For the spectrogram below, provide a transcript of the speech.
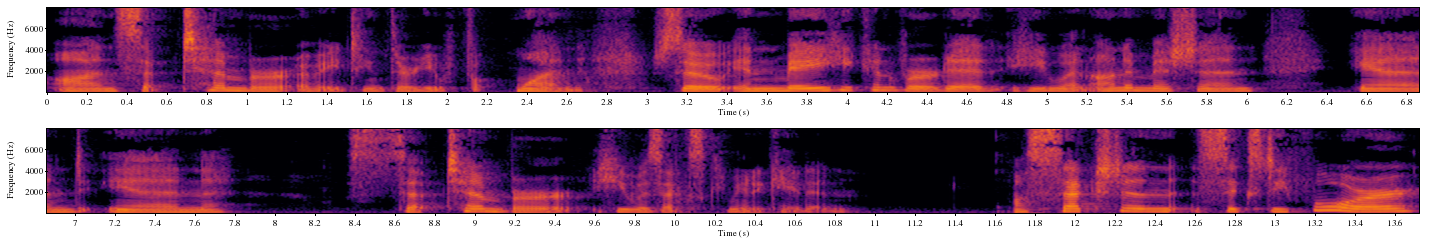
on September of 1831. So in May, he converted, he went on a mission, and in September, he was excommunicated. Section 64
